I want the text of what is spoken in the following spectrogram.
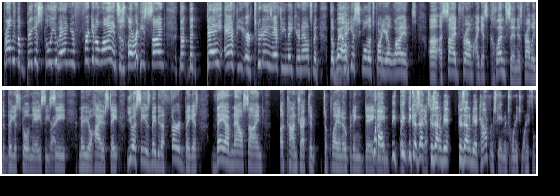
probably the biggest school you had in your freaking alliance is already signed the, the day after you, or two days after you make your announcement. The well, biggest school that's part of your alliance, uh, aside from I guess Clemson, is probably the biggest school in the ACC. Right. Maybe Ohio State. USC is maybe the third biggest. They have now signed a contract to, to play an opening day well, game. Be, because that because that'll be because that'll be a conference game in 2024.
